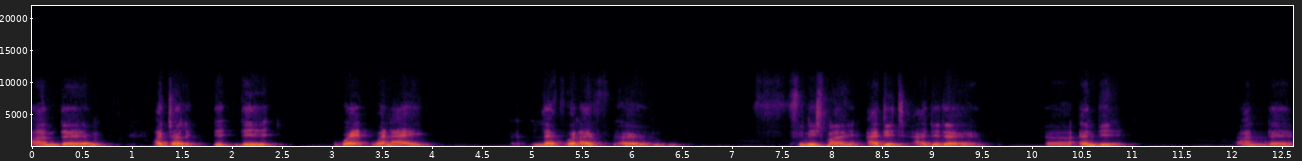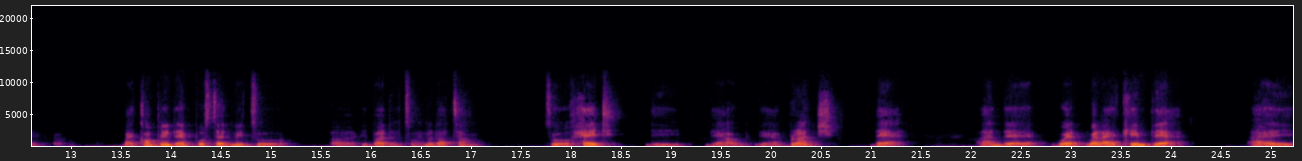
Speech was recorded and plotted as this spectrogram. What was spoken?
and um, actually, the, the when, when I left, when I um, finished my, I did, I did a, a MBA and uh, my company then posted me to uh, Ibadan, to another town, to head the their, their branch there. And uh, when, when I came there, I,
